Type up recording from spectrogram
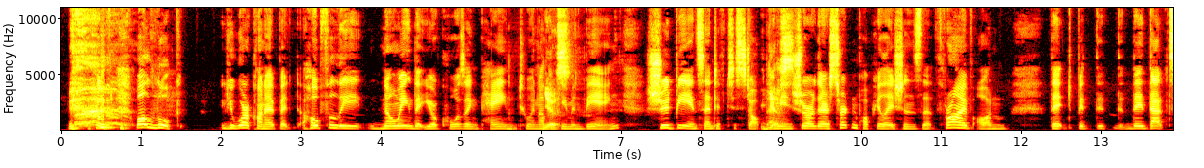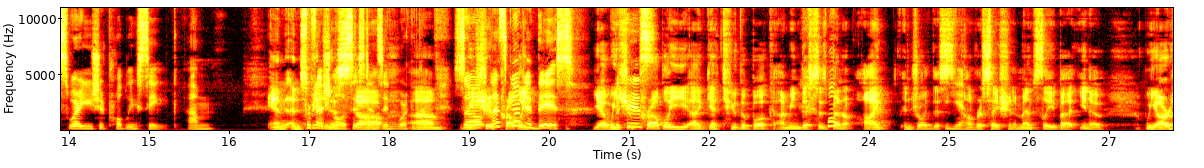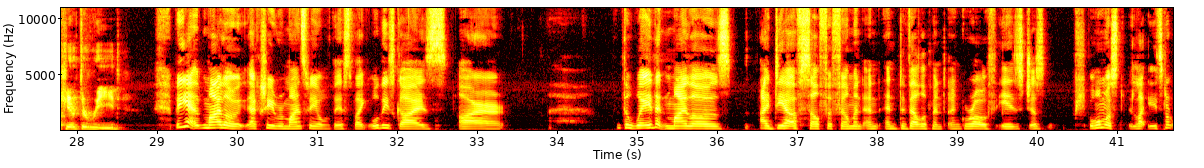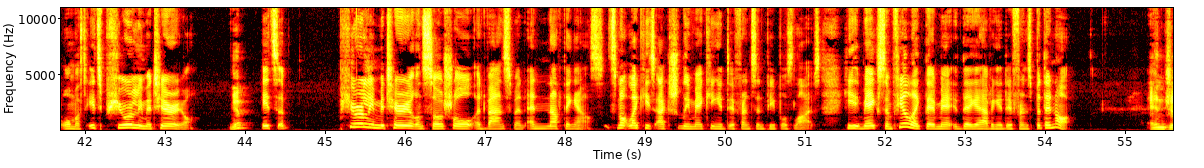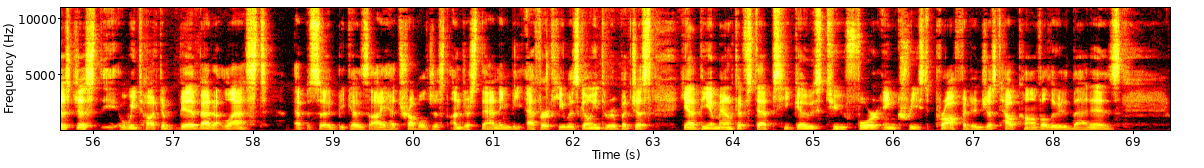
well, look, you work on it, but hopefully knowing that you're causing pain to another Yes. human being should be incentive to stop. I mean, sure, there are certain populations that thrive on that, but th- th- that's where you should probably seek um, And and speaking professional of assistance in working. with um. So we should let's probably go to this. Yeah, we should probably uh, get to the book. I mean, this has been, a, I enjoyed this Yeah. conversation immensely, but, you know, we are here to read. But yeah, Milo actually reminds me of this. Like all these guys are the way that Milo's idea of self fulfillment and, and development and growth is just almost like it's not almost, it's purely material. Yep. It's a purely material and social advancement and nothing else. It's not like he's actually making a difference in people's lives. He makes them feel like they're, ma- they're having a difference, but they're not. And just, just, we talked a bit about it last episode because I had trouble just understanding the effort he was going through, but just, yeah, the amount of steps he goes to for increased profit and just how convoluted that is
